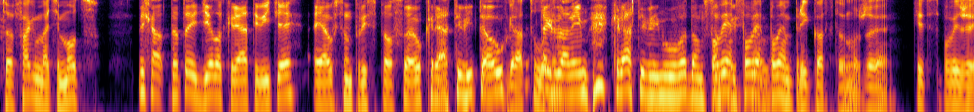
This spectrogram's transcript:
to fakt máte moc. Michal, toto je dielo kreativite a ja už som prispel svojou kreativitou. Gratulujem. Takzvaným kreatívnym úvodom som Poviem, prispel. poviem, poviem príklad k tomu, že keď sa povie, že,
